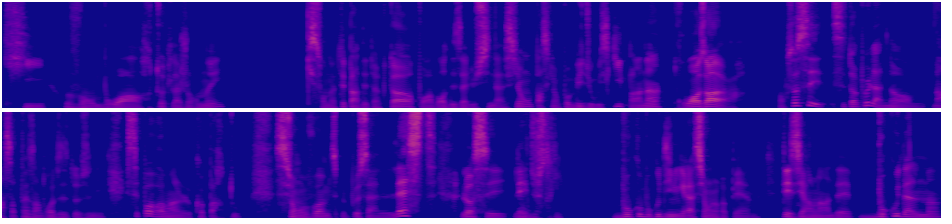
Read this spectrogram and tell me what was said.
qui vont boire toute la journée, qui sont notés par des docteurs pour avoir des hallucinations parce qu'ils n'ont pas bu du whisky pendant trois heures. Donc ça, c'est un peu la norme dans certains endroits des États-Unis. Ce n'est pas vraiment le cas partout. Si on voit un petit peu plus à l'Est, là, c'est l'industrie. Beaucoup, beaucoup d'immigration européenne. Des Irlandais, beaucoup d'Allemands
